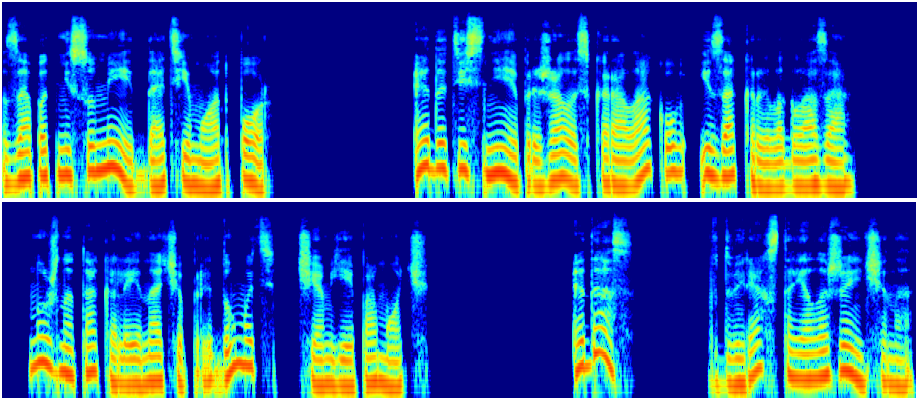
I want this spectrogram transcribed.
Запад не сумеет дать ему отпор. Эда теснее прижалась к Каралаку и закрыла глаза. Нужно так или иначе придумать, чем ей помочь. «Эдас!» В дверях стояла женщина.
